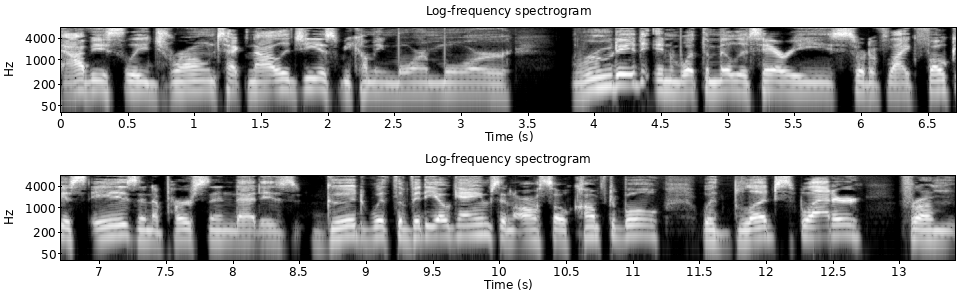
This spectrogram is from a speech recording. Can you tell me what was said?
Obviously, drone technology is becoming more and more rooted in what the military's sort of like focus is, and a person that is good with the video games and also comfortable with blood splatter from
